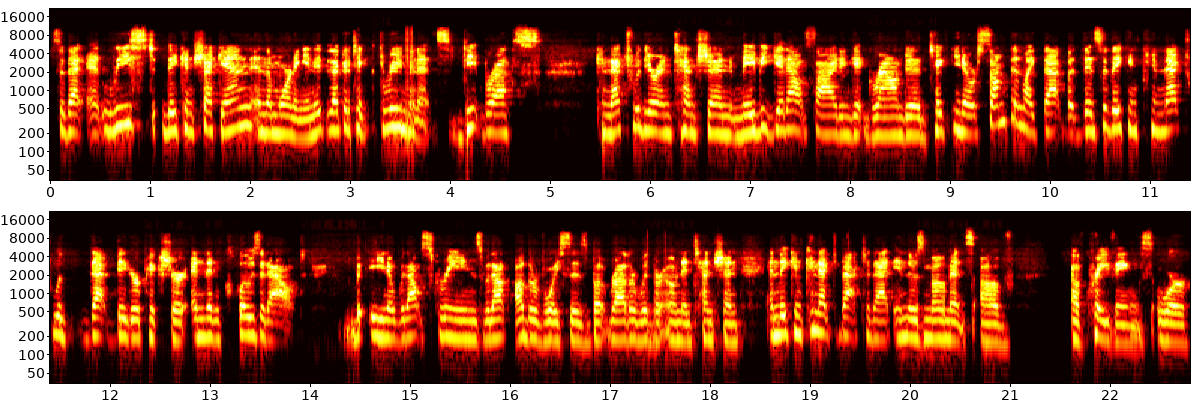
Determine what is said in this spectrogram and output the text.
so that at least they can check in in the morning. And it, that could take three minutes. Deep breaths connect with your intention maybe get outside and get grounded take you know or something like that but then so they can connect with that bigger picture and then close it out you know without screens without other voices but rather with their own intention. And they can connect back to that in those moments of of cravings or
